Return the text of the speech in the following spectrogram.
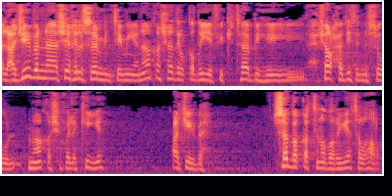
العجيب أن شيخ الإسلام بن تيمية ناقش هذه القضية في كتابه شرح حديث النسول مناقشة فلكية عجيبة سبقت نظريات الغرب.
